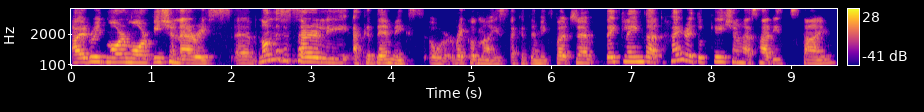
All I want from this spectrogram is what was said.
I read more and more visionaries, um, not necessarily academics or recognized academics, but um, they claim that higher education has had its time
